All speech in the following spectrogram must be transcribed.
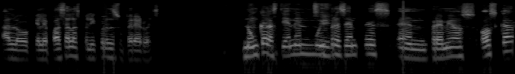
a lo que le pasa a las películas de superhéroes. Nunca las tienen muy presentes en premios Oscar,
